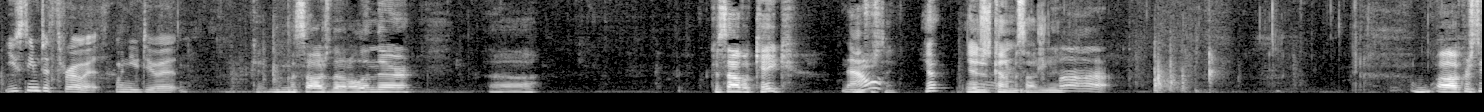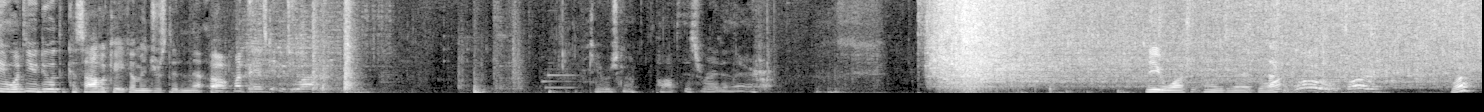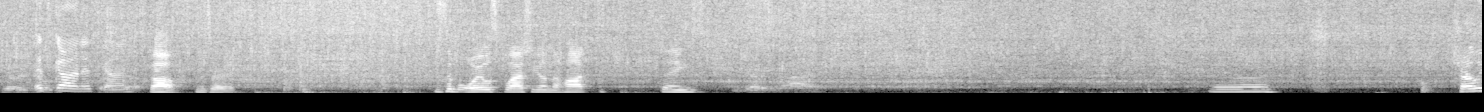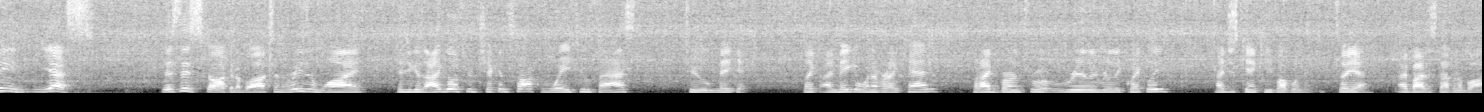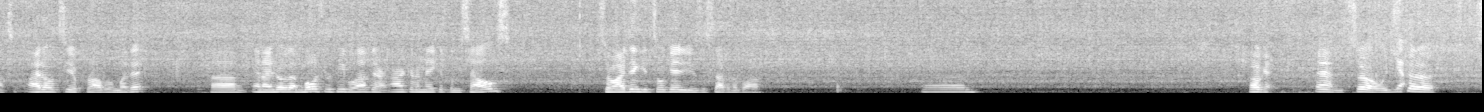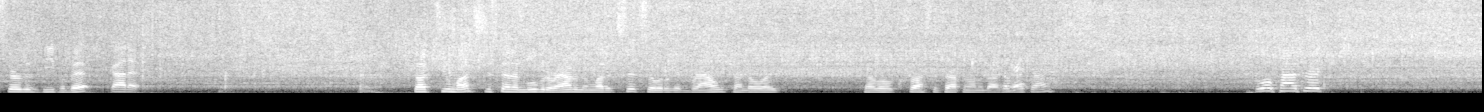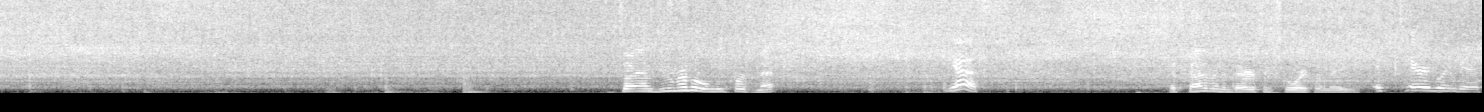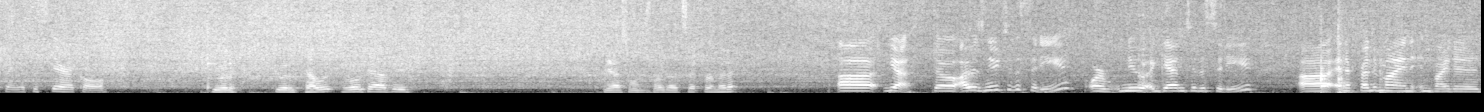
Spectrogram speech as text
You seem to throw it when you do it. Okay, massage that all in there. Uh, cassava cake. Now? Interesting. Yeah, yeah, just kind of massage it in. Uh, Uh, Christine, what do you do with the cassava cake? I'm interested in that. Oh, my pan's getting too hot. Okay, we're just gonna pop this right in there. You can wash your hands in there if you want. Whoa, fire! What? It's gone, it's gone. Oh, that's all right. Just some oil splashing on the hot things. You got it live. Uh, Charlene, yes, this is stock in a box, and the reason why is because I go through chicken stock way too fast to make it. Like I make it whenever I can, but I burn through it really, really quickly. I just can't keep up with it. So yeah, I buy the stuff in a box. I don't see a problem with it, um, and I know that most of the people out there aren't going to make it themselves. So I think it's okay to use the stuff in a box. Um, Okay, and so we just Yep. gotta stir this beef a bit. Got it. Not too much, just kind of move it around and then let it sit so it'll get brown, kind of like that little crust that's happening on the back of Okay. that guy. Hello, Patrick. So, Em, do you remember when we first met? Yes. It's kind of an embarrassing story for me. It's terribly embarrassing. It's hysterical. Do you want to, you want to tell it? Hello, Kathy. Yeah, so we'll just let that sit for a minute. Uh, yes. So I was new to the city, or new again to the city, uh, and a friend of mine invited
